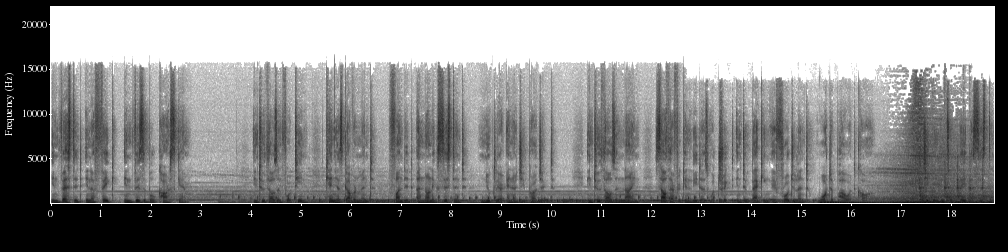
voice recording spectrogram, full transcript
invested in a fake invisible car scam. In 2014, Kenya's government funded a non-existent nuclear energy project. In 2009, South African leaders were tricked into backing a fraudulent water-powered car. Chikumbutso played the system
